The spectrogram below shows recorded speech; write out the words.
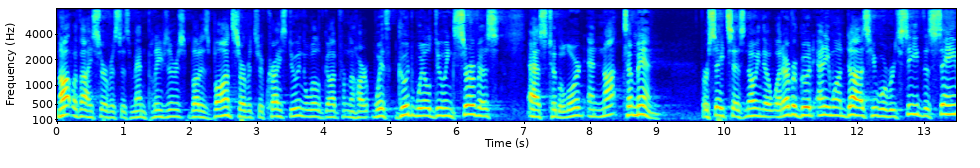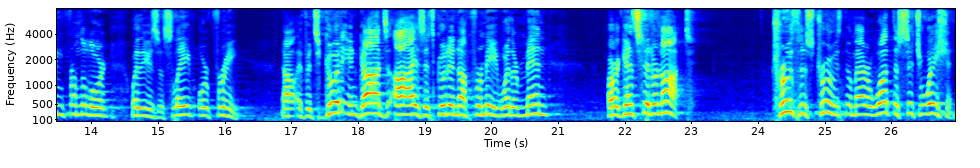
not with eye service as men pleasers, but as bondservants of Christ, doing the will of God from the heart, with good will, doing service as to the Lord and not to men. Verse 8 says, Knowing that whatever good anyone does, he will receive the same from the Lord, whether he is a slave or free. Now, if it's good in God's eyes, it's good enough for me, whether men are against it or not. Truth is truth no matter what the situation.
